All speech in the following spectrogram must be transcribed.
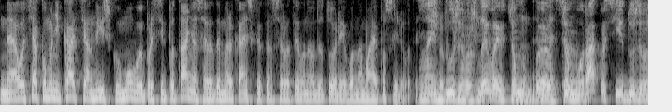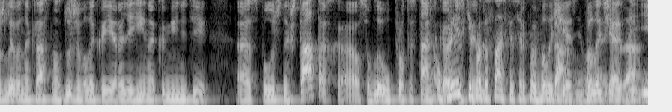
е, оця комунікація англійською мовою про ці питання серед американської консервативної аудиторії вона має посилюватися. Вона щоб- дуже важлива, і в цьому, Е, в цьому ракурсі дуже важливо, якраз у нас дуже велика є релігійна ком'юніті Сполучених Штатах, е, особливо протестантська Українські частина. протестантські церкви величезні. Так, величезні. Да. І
